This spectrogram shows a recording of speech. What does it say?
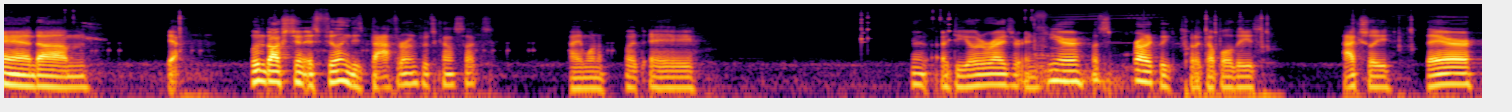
And, um, yeah. Polluted oxygen is filling these bathrooms, which kind of sucks. I want to put a a deodorizer in here. Let's sporadically put a couple of these. Actually, there.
